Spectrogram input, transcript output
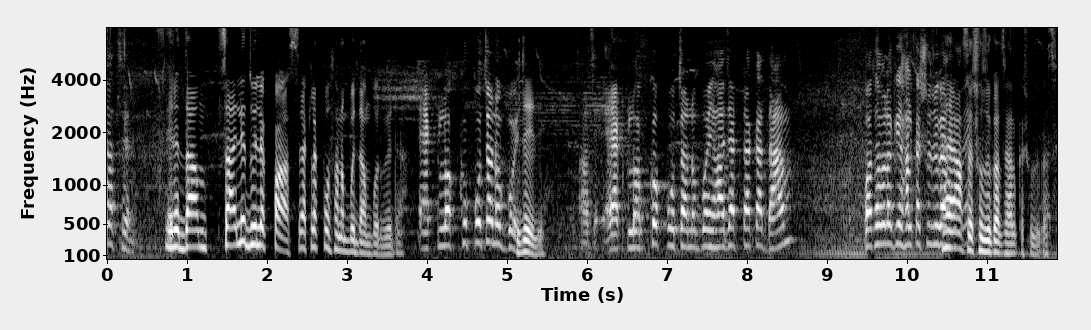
চাচ্ছেন এর দাম চাইলে দুই লাখ পাঁচ এক লাখ পঁচানব্বই দাম পড়বে এটা। এক লক্ষ পঁচানব্বই? জি জি। আচ্ছা এক লক্ষ পঁচানব্বই হাজার টাকা দাম। কথা বলা কি হালকা সুযোগ আছে হ্যাঁ আছে সুযোগ আছে হালকা সুযোগ আছে।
